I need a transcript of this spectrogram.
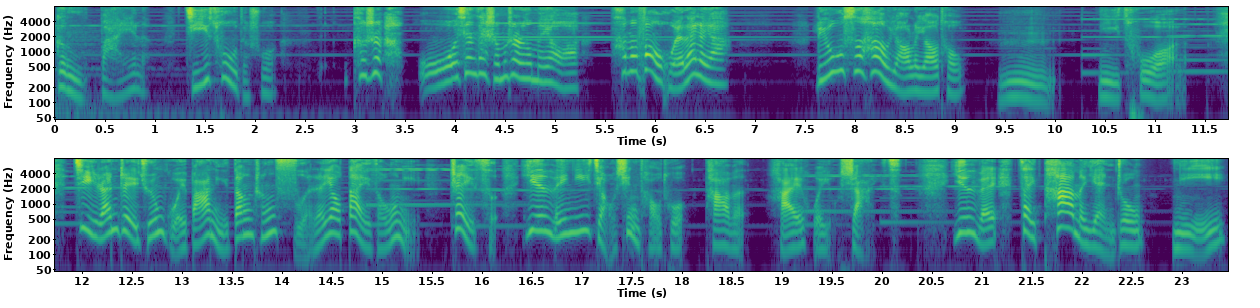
更白了，急促地说：“可是我现在什么事儿都没有啊，他们放我回来了呀。”刘思浩摇了摇头：“嗯，你错了。”既然这群鬼把你当成死人要带走你，这次因为你侥幸逃脱，他们还会有下一次，因为在他们眼中你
